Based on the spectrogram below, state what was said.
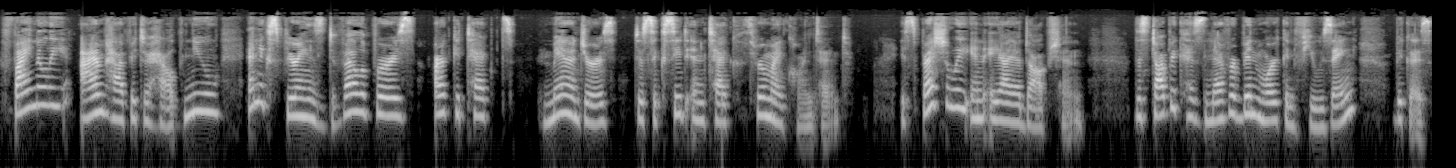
Finally, I'm happy to help new and experienced developers, architects, managers to succeed in tech through my content, especially in AI adoption. This topic has never been more confusing because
